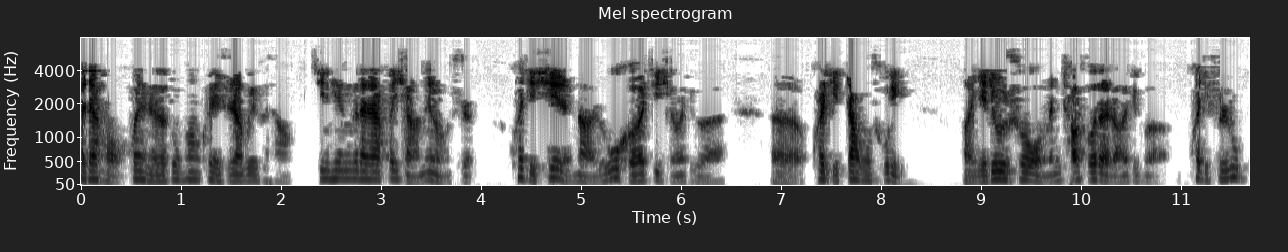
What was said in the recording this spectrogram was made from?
大家好，欢迎来到东方会计实战微课堂。今天跟大家分享的内容是会计新人呢如何进行这个呃会计账务处理啊，也就是说我们常说的然后这个会计分录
